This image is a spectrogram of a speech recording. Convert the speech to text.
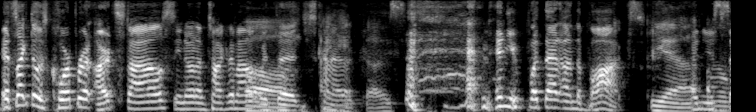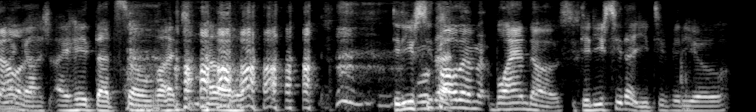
It's like those corporate art styles. You know what I'm talking about? with the just Oh, kind of, those. and then you put that on the box. Yeah. And you oh sell my it. gosh, I hate that so much. No. Did you we'll see call that? them Blandos. Did you see that YouTube video?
